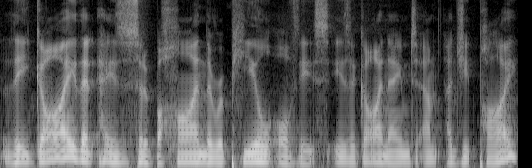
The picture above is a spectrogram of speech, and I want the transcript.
the guy that is sort of behind the repeal of this is a guy named um, Ajit Pai.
